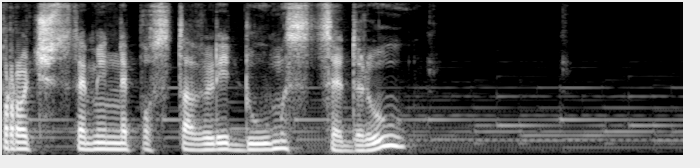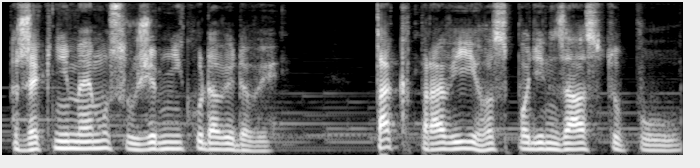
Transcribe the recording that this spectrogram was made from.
proč jste mi nepostavili dům z cedrů? Řekni mému služebníku Davidovi, tak praví hospodin zástupů,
